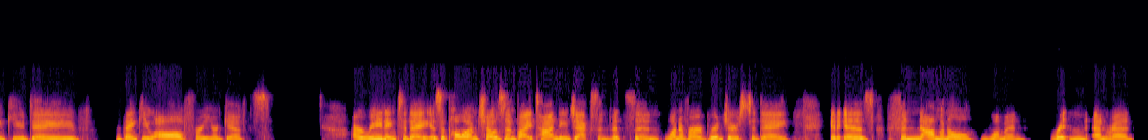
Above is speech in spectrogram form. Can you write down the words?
Thank you, Dave. Thank you all for your gifts. Our reading today is a poem chosen by Tandi Jackson Vinson, one of our bridgers today. It is Phenomenal Woman, written and read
